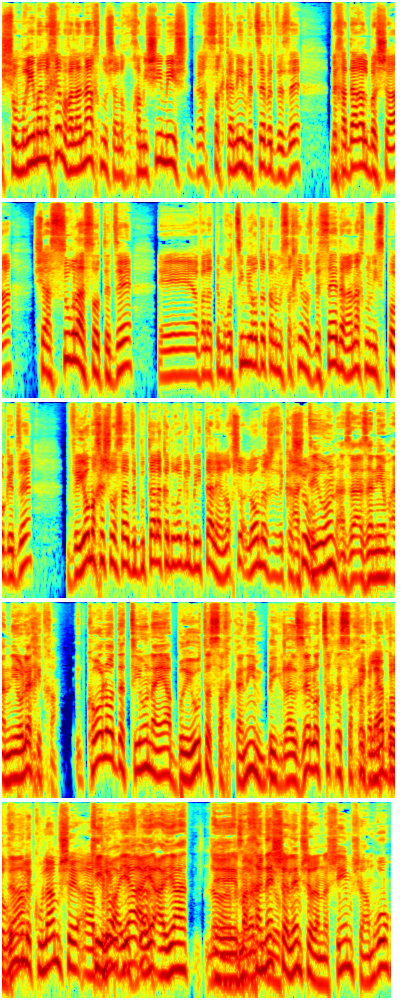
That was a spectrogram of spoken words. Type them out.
שומרים עליכם, אבל אנחנו, שאנחנו 50 איש, כך שחקנים וצוות וזה, בחדר הלבשה, שאסור לעשות את זה, אה, אבל אתם רוצים לראות אותנו משחקים, אז בסדר, אנחנו נספוג את זה. ויום אחרי שהוא עשה את זה, בוטל הכדורגל באיטליה, אני לא, חושב, לא אומר שזה קשור. הטיעון, אז, אז אני, אני הולך איתך. כל עוד הטיעון היה בריאות השחקנים, בגלל זה לא צריך לשחק אבל היה נקודה. ברור לכולם שהבריאות כי לא, היה, נפגעת. היה, היה לא, אה, אבל זה לא מחנה בדיוק. שלם של אנשים שאמרו,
